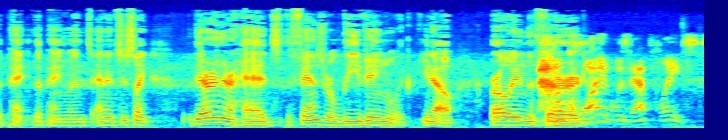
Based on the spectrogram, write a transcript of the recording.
the Pe- the Penguins, and it's just like they're in their heads. The fans were leaving, like you know, early in the third. How quiet was that place?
